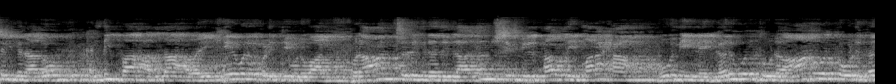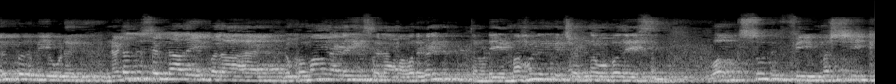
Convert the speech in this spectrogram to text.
செல்கிறாரோ கண்டிப்பாக அல்லாஹ் அவரை கேவலப்படுத்தி விடுவான். குரான் சொல்லுகிறது லதம் ஷிஃபில் மரஹா. பூமியிலே கருவத்தோடு ஆணவத்தோடு கருப்பெருமையோடு நடந்து செல்லாத என்பதாக லுக்மான் அலைஹிஸ்ஸலாம் அவர்கள் தன்னுடைய மகனுக்கு சொன்ன உபதேசம். வக்சுத் ஃபி மஷ்யிக்.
